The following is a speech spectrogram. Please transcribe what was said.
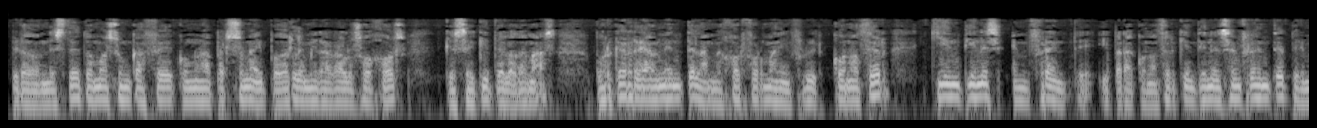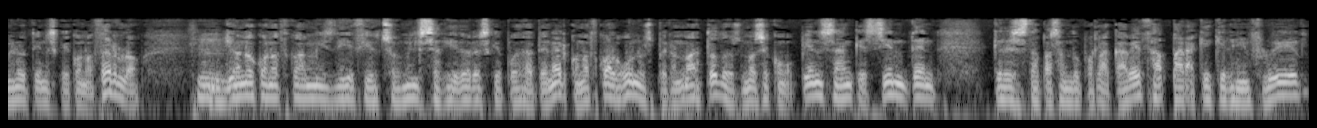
pero donde esté tomarse un café con una persona y poderle mirar a los ojos, que se quite lo demás, porque es realmente la mejor forma de influir, conocer quién tienes enfrente, y para conocer quién tienes enfrente, primero tienes que conocerlo. Mm. Yo no conozco a mis 18.000 seguidores que pueda tener, conozco a algunos, pero no a todos, no sé cómo piensan, qué sienten, qué les está pasando por la cabeza, para qué quieren influir,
